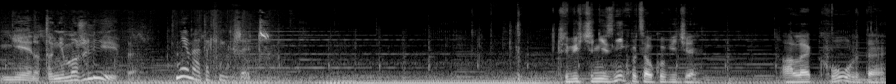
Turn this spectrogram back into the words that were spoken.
Nie, no to niemożliwe. Nie ma takich rzeczy. Oczywiście nie znikły całkowicie, ale kurde.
